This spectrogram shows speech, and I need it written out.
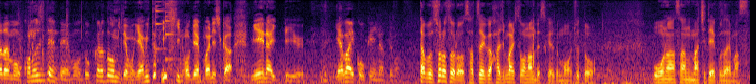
ただもうこの時点でもうどっからどう見ても闇取引の現場にしか見えないっていう。やばい光景になってます。多分そろそろ撮影が始まりそうなんですけれどもちょっとオーナーさん待ちでございます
